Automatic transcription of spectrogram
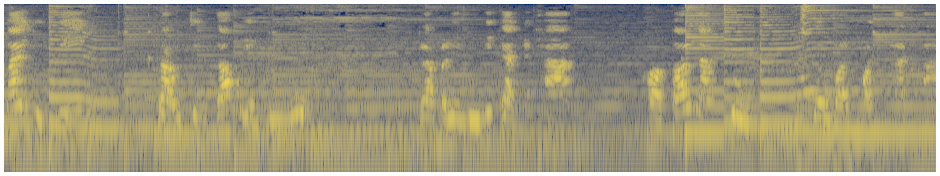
ไม่หยุดนิ่ง เราจึงต้องเรียนรู้ เรามาเรียนรู้ด้วยกันนะคะ ขอต้อนรับสู่เซอร์วันพอดคาส์ค่ะ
